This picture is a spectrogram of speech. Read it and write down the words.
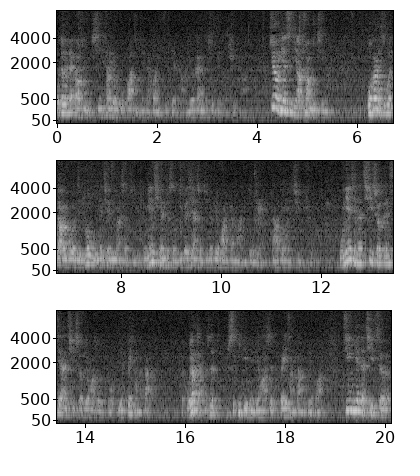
我都会再告诉你，实际上用户花几天才换一次电脑？你会看到这数字上去啊。最后一件事情要创新。我刚也是问到一个问题，说五年前你买手机，五年前的手机跟现在手机的变化应该蛮多的，大家都很清楚。五年前的汽车跟现在汽车变化都多，也非常的大。我要讲的是，不是一点点变化，是非常大的变化。今天的汽车，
